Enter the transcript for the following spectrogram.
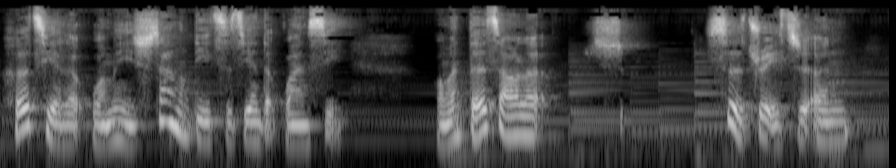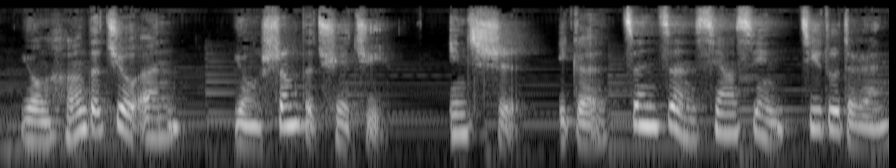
和解了我们与上帝之间的关系。我们得着了赦赦罪之恩、永恒的救恩、永生的确据。因此。一个真正相信基督的人，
